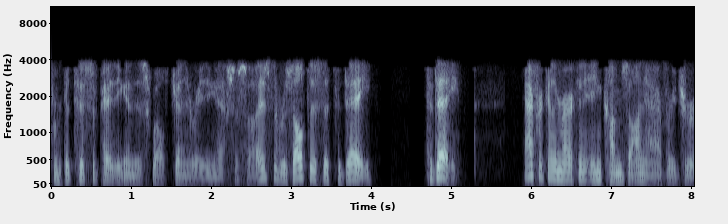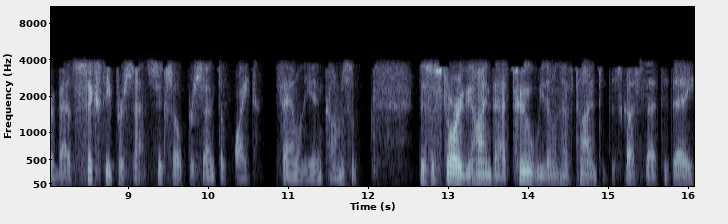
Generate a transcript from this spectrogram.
from participating in this wealth generating exercise. The result is that today, today, African American incomes on average are about 60%, 60% of white family incomes. There's a story behind that too. We don't have time to discuss that today.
